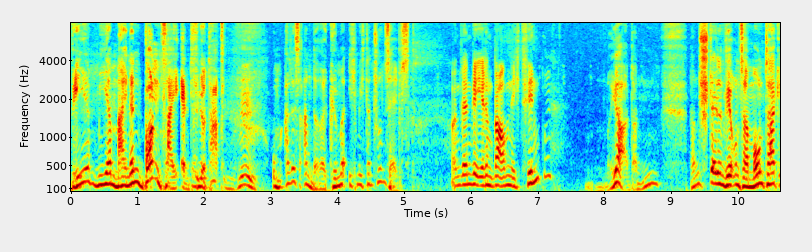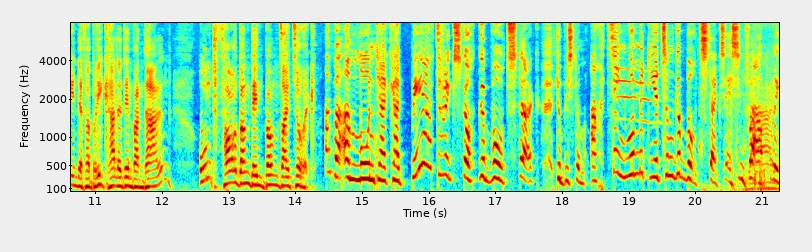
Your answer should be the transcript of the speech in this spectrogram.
wer mir meinen Bonsai entführt hat. Um alles andere kümmere ich mich dann schon selbst. Und wenn wir Ihren Baum nicht finden? Ja, dann, dann stellen wir uns am Montag in der Fabrikhalle den Vandalen und fordern den Bonsai zurück. Aber am Montag hat Beatrix doch Geburtstag. Du bist um 18 Uhr mit ihr zum Geburtstagsessen Ja, verabredet.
